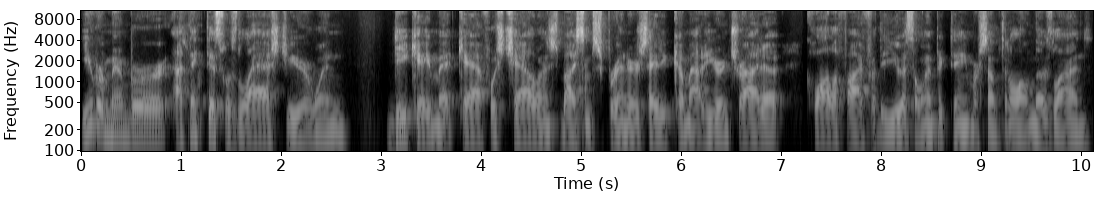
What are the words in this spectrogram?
you remember, I think this was last year when DK Metcalf was challenged by some sprinters, hey, to come out here and try to qualify for the U.S. Olympic team or something along those lines.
